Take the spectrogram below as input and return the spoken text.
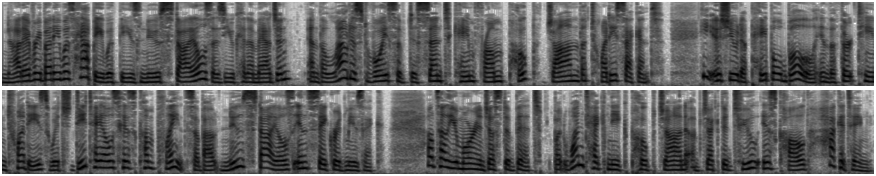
Not everybody was happy with these new styles, as you can imagine and the loudest voice of dissent came from Pope John XXII. He issued a papal bull in the 1320s which details his complaints about new styles in sacred music. I'll tell you more in just a bit, but one technique Pope John objected to is called hocketing,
